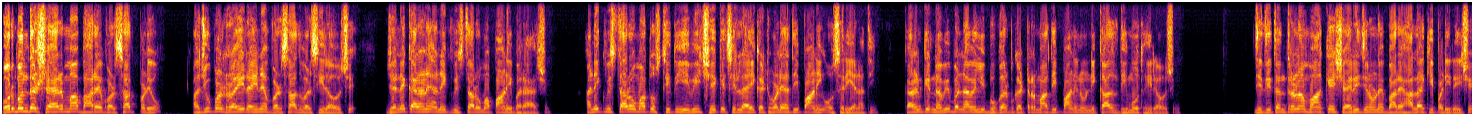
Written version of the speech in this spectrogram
પોરબંદર શહેરમાં ભારે વરસાદ પડ્યો. હજુ પણ રહી રહીને વરસાદ વરસી રહ્યો છે, જેને કારણે અનેક વિસ્તારોમાં પાણી ભરાયા છે. અનેક વિસ્તારોમાં તો સ્થિતિ એવી છે કે છેલ્લા એક અઠવાડિયાથી પાણી ઓસર્યા નથી, કારણ કે નવી બનાવેલી ભૂગર્ભ ગટરમાંથી પાણીનો નિકાલ ધીમો થઈ રહ્યો છે. જેથી તંત્રના વાંકે શહેરીજનોને ભારે હાલાકી પડી રહી છે.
